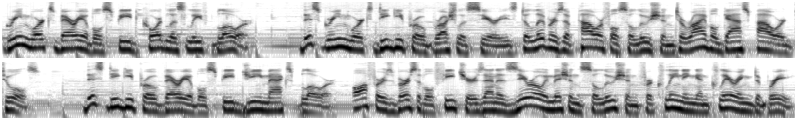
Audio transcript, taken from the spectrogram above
Greenworks Variable Speed Cordless Leaf Blower. This Greenworks DigiPro brushless series delivers a powerful solution to rival gas-powered tools. This DigiPro Variable Speed G-Max blower offers versatile features and a zero-emissions solution for cleaning and clearing debris.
